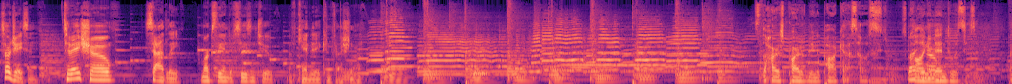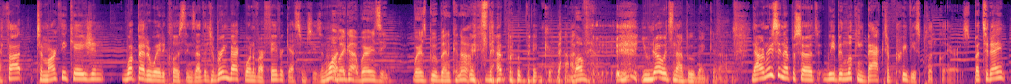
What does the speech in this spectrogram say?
So, Jason, today's show, sadly, marks the end of season two of Candidate Confessional. It's the hardest part of being a podcast host. It's But, calling you know- an end to a season. I thought to mark the occasion, what better way to close things out than to bring back one of our favorite guests from season one? Oh my god, where is he? Where's Boo Ben? It's not Boo Ben. Love him. You know it's not Boo Ben. Now, in recent episodes, we've been looking back to previous political eras, but today,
